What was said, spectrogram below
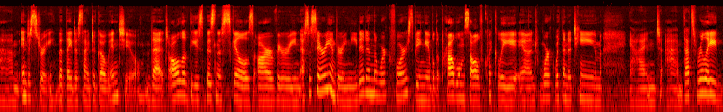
um, industry that they decide to go into. That all of these business skills are very necessary and very needed in the workforce, being able to problem solve quickly and work within a team and um, that's really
